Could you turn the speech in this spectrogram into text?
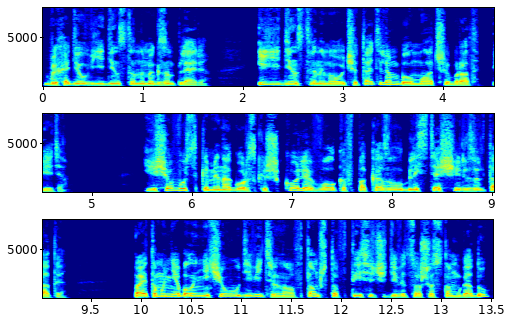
выходил в единственном экземпляре, и единственным его читателем был младший брат Петя. Еще в Усть-Каменогорской школе Волков показывал блестящие результаты, поэтому не было ничего удивительного в том, что в 1906 году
